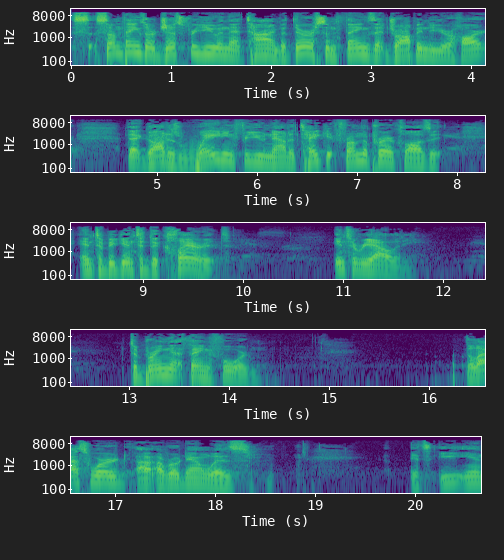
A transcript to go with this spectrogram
some things are just for you in that time, but there are some things that drop into your heart that God is waiting for you now to take it from the prayer closet and to begin to declare it into reality. To bring that thing forward. The last word I, wrote down was, it's E-N-D-E-I-X-I-S,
